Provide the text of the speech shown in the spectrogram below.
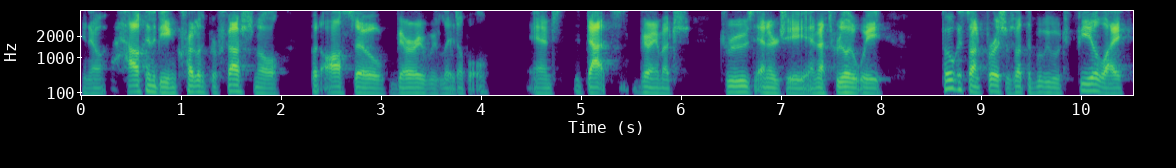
you know, how can they be incredibly professional, but also very relatable. And that's very much Drew's energy. And that's really what we focused on first was what the movie would feel like.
